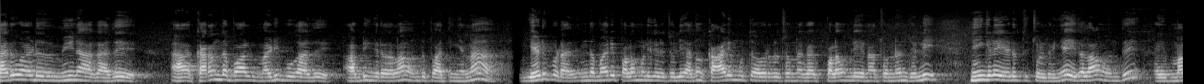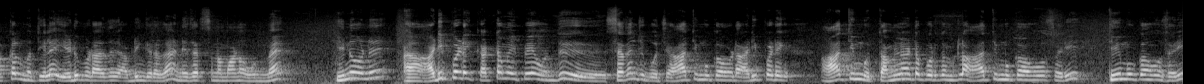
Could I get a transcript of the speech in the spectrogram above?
கருவாடு மீனாகாது கறந்த பால் மடி புகாது அப்படிங்கிறதெல்லாம் வந்து பார்த்தீங்கன்னா எடுபடாது. இந்த மாதிரி பழமொழிகளை சொல்லி அதுவும் காளிமுத்து அவர்கள் சொன்ன பழமொழியை நான் சொன்னேன்னு சொல்லி நீங்களே எடுத்து சொல்கிறீங்க இதெல்லாம் வந்து மக்கள் மத்தியில் எடுபடாது அப்படிங்கிறதா நிதர்சனமான உண்மை. இன்னொன்று அடிப்படை கட்டமைப்பே வந்து செதஞ்சு போச்சு. அதிமுகவோட அடிப்படை அதிமு தமிழ்நாட்டை பொறுத்த மட்டும் அதிமுகவும் சரி திமுகவும் சரி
